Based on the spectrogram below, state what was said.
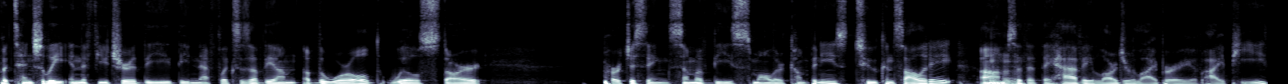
potentially in the future, the the Netflixes of the um, of the world will start purchasing some of these smaller companies to consolidate, um, so Mhm. that they have a larger library of IP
